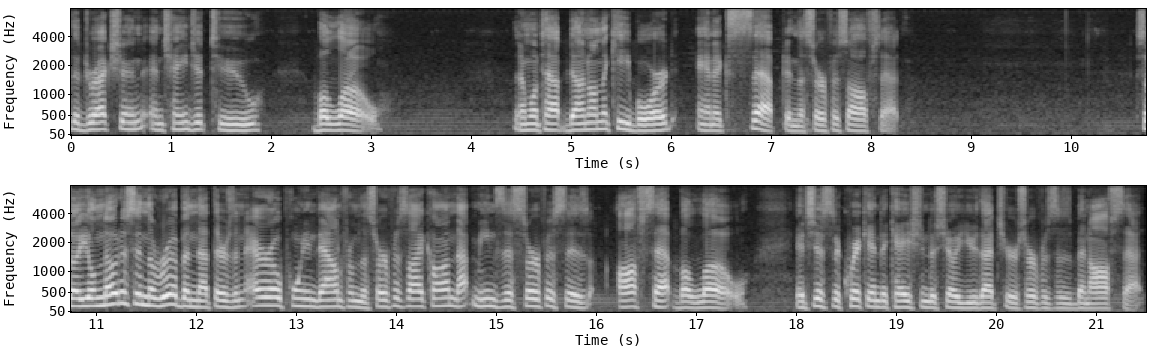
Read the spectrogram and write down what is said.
the direction and change it to below. Then I'm going to tap done on the keyboard and accept in the surface offset. So you'll notice in the ribbon that there's an arrow pointing down from the surface icon. That means this surface is offset below. It's just a quick indication to show you that your surface has been offset.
